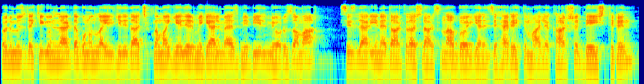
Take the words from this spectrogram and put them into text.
Önümüzdeki günlerde bununla ilgili de açıklama gelir mi gelmez mi bilmiyoruz ama Sizler yine de arkadaşlar sınav bölgenizi her ihtimale karşı değiştirin.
